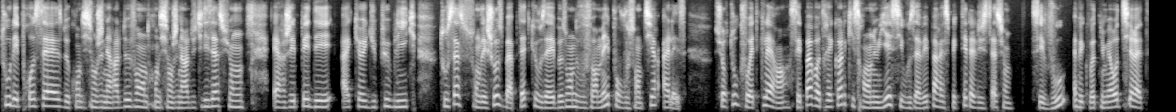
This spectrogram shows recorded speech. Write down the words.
tous les process de conditions générales de vente, conditions générales d'utilisation, RGPD, accueil du public, tout ça, ce sont des choses, bah, peut-être que vous avez besoin de vous former pour vous sentir à l'aise. Surtout qu'il faut être clair, hein, c'est pas votre école qui sera ennuyée si vous n'avez pas respecté la législation. C'est vous avec votre numéro de tirette.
